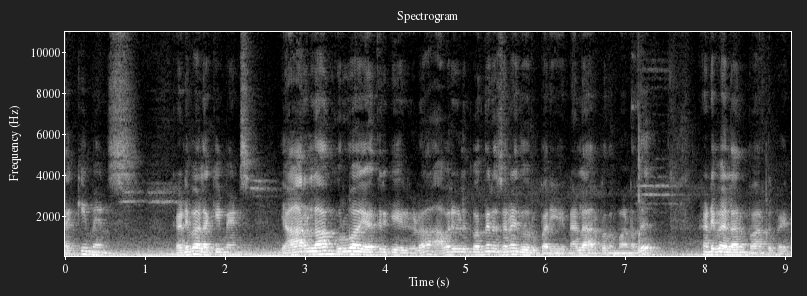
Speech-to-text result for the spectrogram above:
லக்கி மேன்ஸ் கண்டிப்பாக லக்கி மேன்ஸ் யாரெல்லாம் குருவாக ஏற்றிருக்கிறீர்களோ அவர்களுக்கு வந்து என்ன சொன்னால் இது ஒரு பரி நல்ல அற்புதமானது. கண்டிப்பாக எல்லோரும் பார்த்துப்பேன்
